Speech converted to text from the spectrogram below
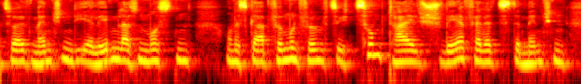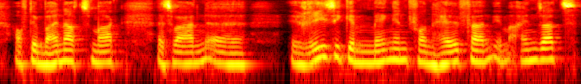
zwölf Menschen, die ihr Leben lassen mussten und es gab 55 zum Teil schwer verletzte Menschen auf dem Weihnachtsmarkt. Es waren äh, riesige Mengen von Helfern im Einsatz.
